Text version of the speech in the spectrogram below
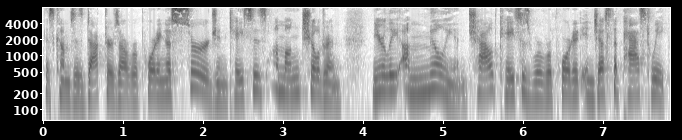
This comes as doctors are reporting a surge in cases among children. Nearly a million child cases were reported in just the past week.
